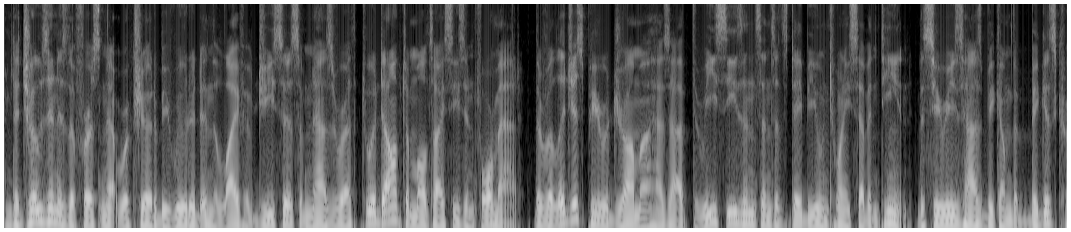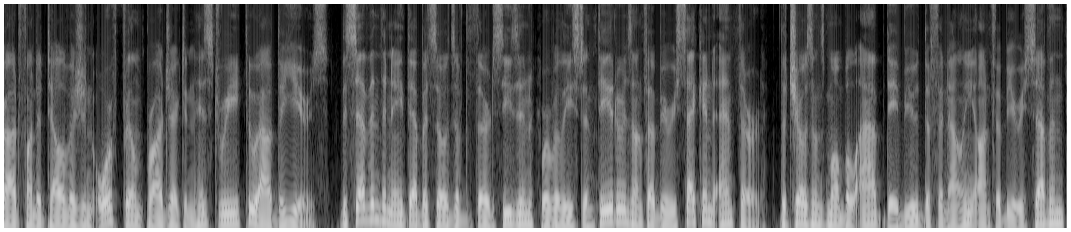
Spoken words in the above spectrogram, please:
The Chosen is the first network show to be rooted in the life of Jesus of Nazareth to adopt a multi-season format. The religious period drama has had three seasons since its debut in 2017. The series has become the biggest crowd-funded television or film project in history throughout the years. The seventh and eighth episodes of the third season were released in theaters on February 2nd and 3rd. The Chosen's mobile app debuted the finale on February 7th.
